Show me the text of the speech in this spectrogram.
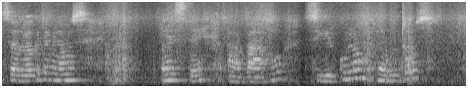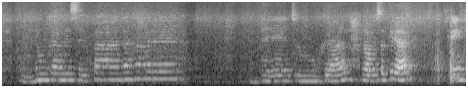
So, luego que terminamos este abajo, círculo, juntos, nunca me separaré de tu gran. Lo vamos a tirar, ok.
